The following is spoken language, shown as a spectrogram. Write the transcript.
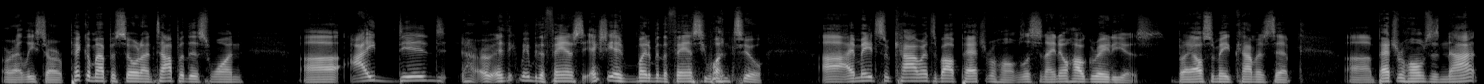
or at least our Pick'em episode on top of this one. Uh, I did, I think maybe the fantasy, actually, it might have been the fantasy one too. Uh, I made some comments about Patrick Mahomes. Listen, I know how great he is, but I also made comments that uh, Patrick Mahomes is not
